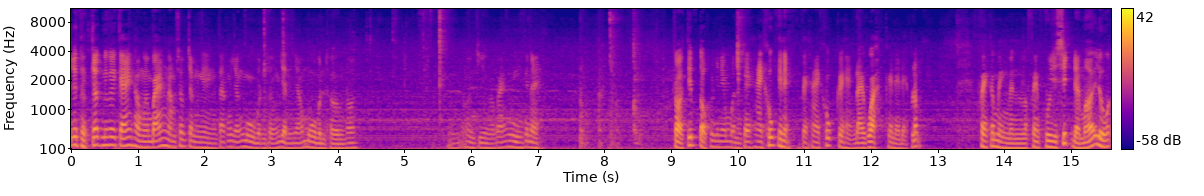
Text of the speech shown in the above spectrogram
Chứ thực chất nếu cái cán không, em bán năm sáu trăm ngàn, người ta cũng vẫn mua bình thường, dành nhỏ mua bình thường thôi. Nói chi mà bán nguyên cái này. Rồi, tiếp tục cho anh em mình cây hai khúc như này cây hai khúc, cây hàng đai qua. Cây này đẹp lắm khoe cái mình mình là fan Fujitsu đời mới luôn á.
